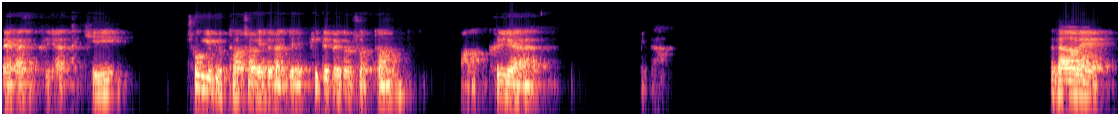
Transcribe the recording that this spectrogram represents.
네 가지 클리어, 특히 초기부터 저희들한테 피드백을 줬던 어, 클리어입니다. 그 다음에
